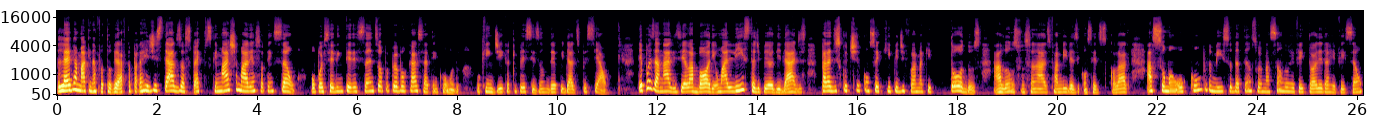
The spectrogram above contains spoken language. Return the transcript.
Leve a máquina fotográfica para registrar os aspectos que mais chamarem a sua atenção, ou por serem interessantes ou por provocar certo incômodo, o que indica que precisam de cuidado especial. Depois da análise, elabore uma lista de prioridades para discutir com sua equipe de forma que todos, alunos, funcionários, famílias e conselho escolar, assumam o compromisso da transformação do refeitório e da refeição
